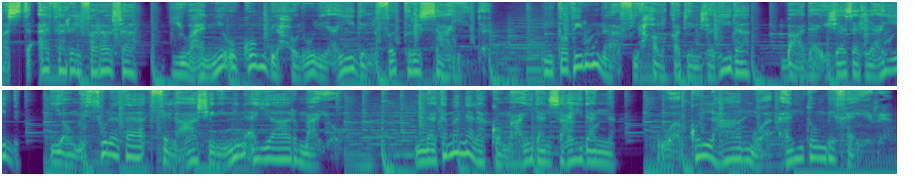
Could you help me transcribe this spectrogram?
بودكاست أثر الفراشة يهنئكم بحلول عيد الفطر السعيد. انتظرونا في حلقة جديدة بعد إجازة العيد يوم الثلاثاء في العاشر من أيار مايو. نتمنى لكم عيدا سعيدا وكل عام وأنتم بخير.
